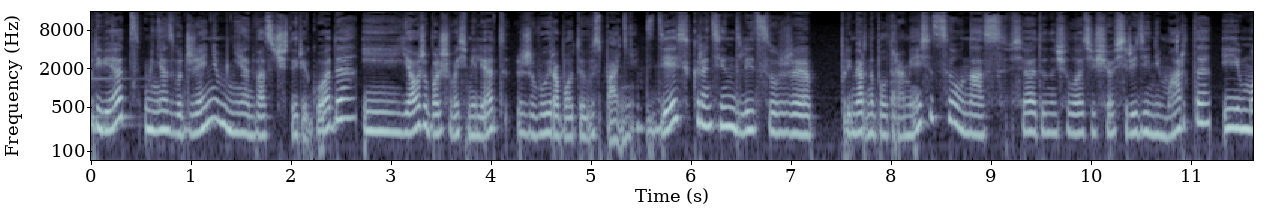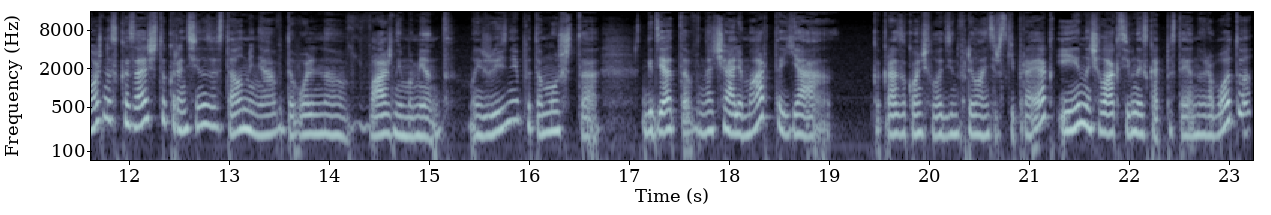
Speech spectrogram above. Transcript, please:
Привет, меня зовут Женя, мне 24 года, и я уже больше 8 лет живу и работаю в Испании. Здесь карантин длится уже примерно полтора месяца. У нас все это началось еще в середине марта. И можно сказать, что карантин застал меня в довольно важный момент моей жизни, потому что где-то в начале марта я как раз закончила один фрилансерский проект и начала активно искать постоянную работу.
